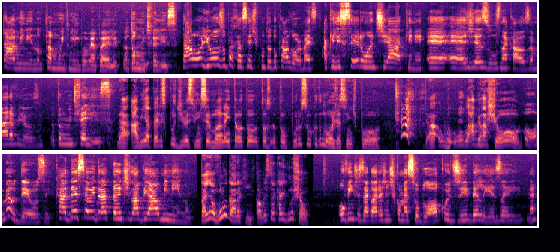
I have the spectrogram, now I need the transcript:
Tá, menino, tá muito limpa a minha pele. Eu tô muito feliz. Tá oleoso pra cacete por conta do calor, mas aquele serum anti-acne é, é Jesus na causa. É maravilhoso. Eu tô muito feliz. A minha pele explodiu esse fim de semana, então eu tô, tô, eu tô puro suco do nojo, assim, tipo. o, o, lábio rachou. Oh, meu Deus. Cadê seu hidratante labial, menino? Tá em algum lugar aqui. Talvez tenha caído no chão. Ouvintes, agora a gente começa o bloco de beleza e, né?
